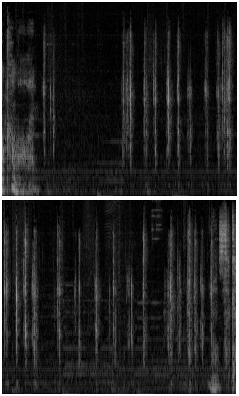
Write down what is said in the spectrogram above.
Oh, come on. It's the goddamn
